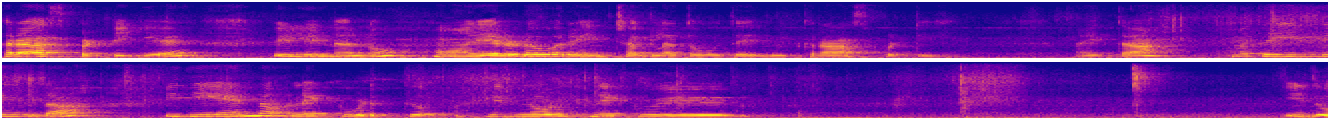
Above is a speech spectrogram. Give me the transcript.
ಕ್ರಾಸ್ ಪಟ್ಟಿಗೆ ಇಲ್ಲಿ ನಾನು ಎರಡೂವರೆ ಇಂಚ್ ಅಗಲ ತೊಗೋತಾ ಇದ್ದೀನಿ ಕ್ರಾಸ್ ಪಟ್ಟಿ ಆಯಿತಾ? ಮತ್ತು ಇಲ್ಲಿಂದ ಇದು ಏನು ನೆಕ್ ಬಿಡ್ತು ಇದು ನೋಡಿ ನೆಕ್ ಇದು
